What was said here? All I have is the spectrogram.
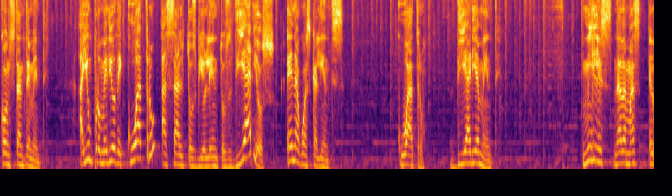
constantemente. Hay un promedio de cuatro asaltos violentos diarios en Aguascalientes. Cuatro, diariamente. Miles, nada más. Eh,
